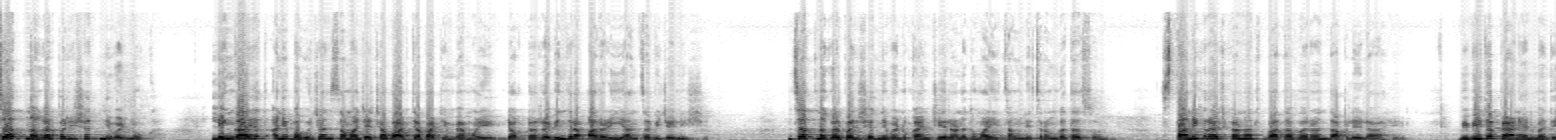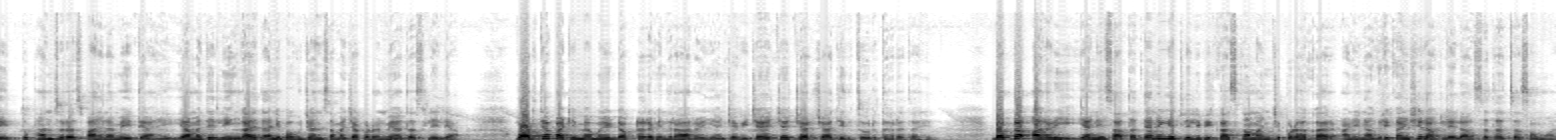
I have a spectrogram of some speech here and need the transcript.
जत नगर परिषद निवडणूक. लिंगायत आणि बहुजन समाजाच्या वाढत्या पाठिंब्यामुळे डॉक्टर रवींद्र आरळी यांचा विजय निश्चित. जत नगर परिषद निवडणुकांची रणधुमाळी चांगलीच रंगत असून स्थानिक राजकारणात वातावरण तापलेलं आहे. विविध पॅनेलमध्ये तुफान चुरस पाहायला मिळते आहे. यामध्ये लिंगायत आणि बहुजन समाजाकडून मिळत असलेल्या वाढत्या पाठिंब्यामुळे डॉक्टर रवींद्र आरळी यांच्या विजयाच्या चर्चा अधिक जोर धरत आहेत. डॉक्टर आरळी यांनी सातत्याने घेतलेली विकास कामांचे पुढाकार आणि नागरिकांशी राखलेला सततचा संवाद.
